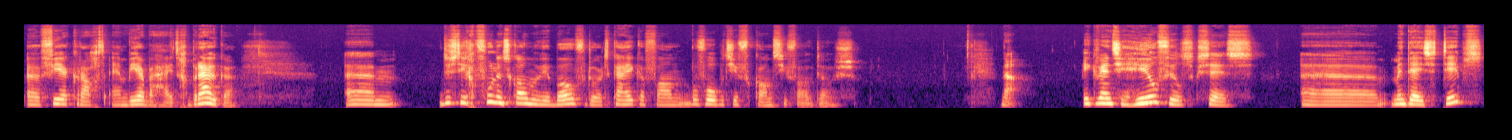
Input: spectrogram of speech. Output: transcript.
uh, veerkracht en weerbaarheid gebruiken. Um, dus die gevoelens komen weer boven door het kijken van bijvoorbeeld je vakantiefoto's. Nou, ik wens je heel veel succes uh, met deze tips.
